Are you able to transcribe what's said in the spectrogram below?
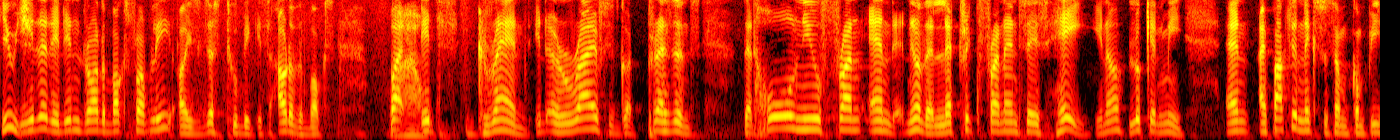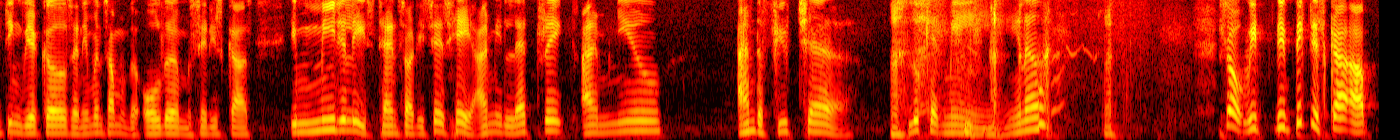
Huge. Either they didn't draw the box properly or it's just too big. It's out of the box. But Wow. it's grand. It arrives, it's got presence. That whole new front end, you know, the electric front end says, hey, you know, look at me. And I parked it next to some competing vehicles and even some of the older Mercedes cars. Immediately it stands out. It says, hey, I'm electric, I'm new, I'm the future. Look at me, you know? so we, we picked this car up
